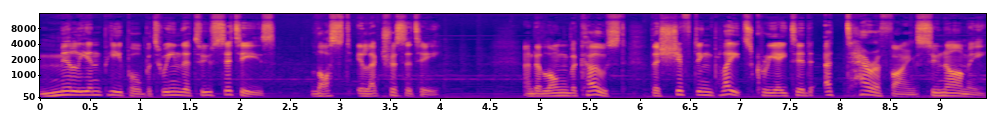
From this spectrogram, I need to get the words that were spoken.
million people between the two cities lost electricity and along the coast, the shifting plates created a terrifying tsunami.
